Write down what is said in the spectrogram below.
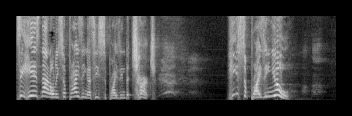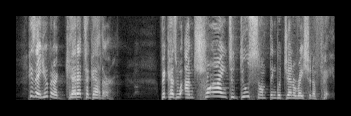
See, He's not only surprising us, He's surprising the church. He's surprising you. He's saying, You better get it together. Because I'm trying to do something with Generation of Faith.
